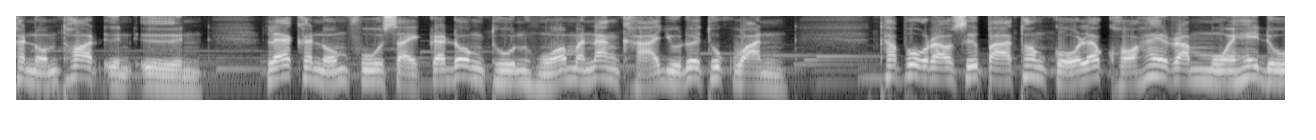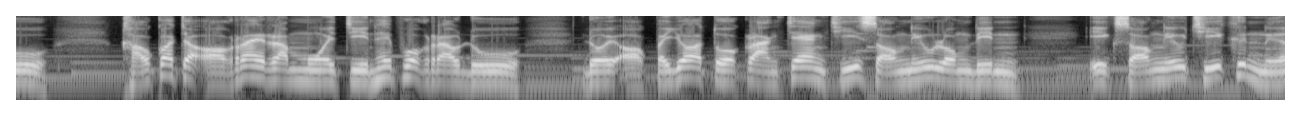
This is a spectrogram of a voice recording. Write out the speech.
ขนมทอดอื่นๆ และขนมฟูใส่กระด้งทูลหัวมานั่งขายอยู่ด้วยทุกวัน ถ้าพวกเราซื้อปลาท่องโกแล้วขอให้รำมวยให้ดู เขาก็จะออกไร่รำมวยจีนให้พวกเราดู โดยออกไปย่อตัวกลางแจ้งชี้สองนิ้วลงดิน อีกสองนิ้วชี้ขึ้นเหนือ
